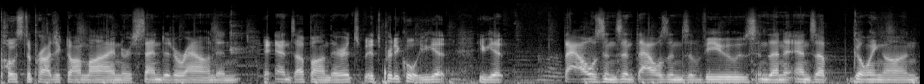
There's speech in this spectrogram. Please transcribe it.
post a project online or send it around and it ends up on there, it's it's pretty cool. You get you get thousands and thousands of views, and then it ends up going on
